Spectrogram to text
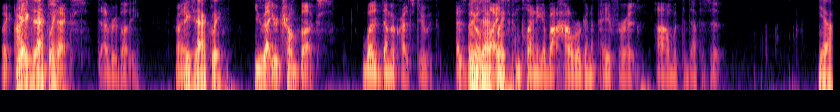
Like, yeah, I exactly. sent checks to everybody, right? Exactly. You got your Trump bucks. What did Democrats do? As Joe Exactly. Biden's complaining about how we're going to pay for it um, with the deficit. Yeah,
